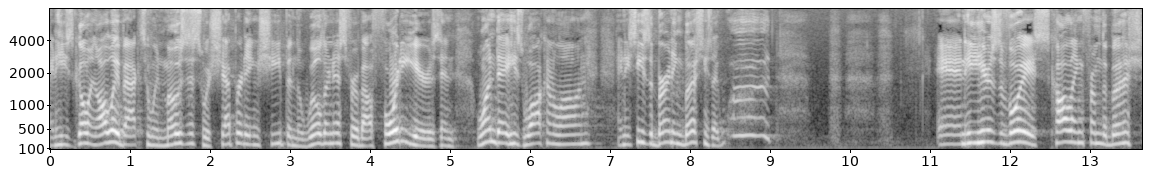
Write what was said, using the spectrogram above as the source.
And he's going all the way back to when Moses was shepherding sheep in the wilderness for about 40 years. And one day he's walking along and he sees a burning bush and he's like, What? And he hears a voice calling from the bush,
